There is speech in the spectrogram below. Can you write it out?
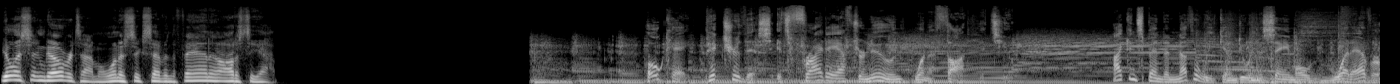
You're listening to Overtime on 1067 The Fan and Audacy app. Okay, picture this. It's Friday afternoon when a thought hits you. I can spend another weekend doing the same old whatever,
